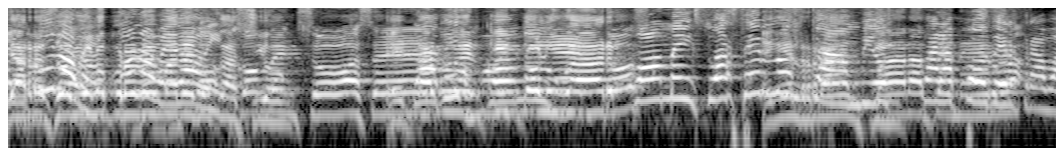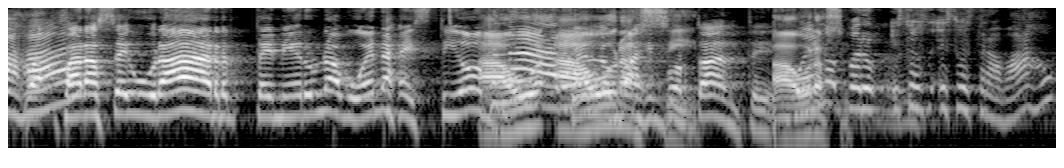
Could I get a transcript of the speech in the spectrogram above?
Ya resolvió los problemas ves, de educación. Comenzó a hacer Estamos en el quinto comenzó- lugar. Comenzó a hacer los cambios para, poder una- trabajar. pa- Para asegurar tener una buena gestión. Ahora, que es lo ahora más sí. importante. Ahora bueno, sí. pero eso, eso es trabajo.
